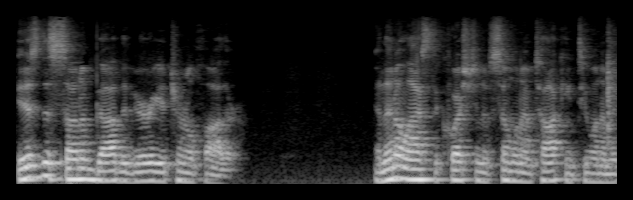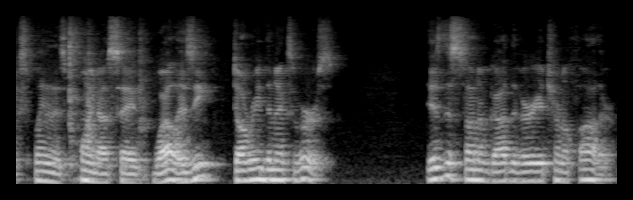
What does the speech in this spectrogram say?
is the Son of God the very eternal Father? And then I'll ask the question of someone I'm talking to when I'm explaining this point. I'll say, Well, is he? Don't read the next verse. Is the Son of God the very eternal Father?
